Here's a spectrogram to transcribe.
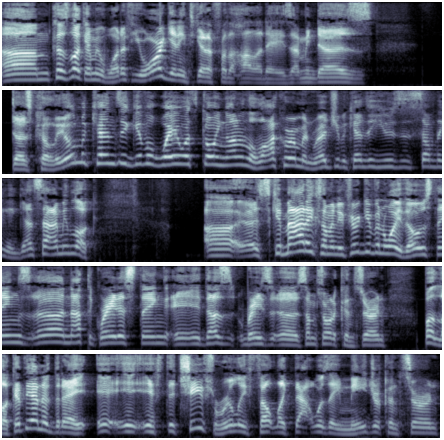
Um, because look, I mean, what if you are getting together for the holidays? I mean, does does Kahlil McKenzie give away what's going on in the locker room and Reggie McKenzie uses something against that? I mean, look, uh, schematics, I mean, if you're giving away those things, uh, not the greatest thing. It does raise uh, some sort of concern. But look, at the end of the day, if the Chiefs really felt like that was a major concern,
